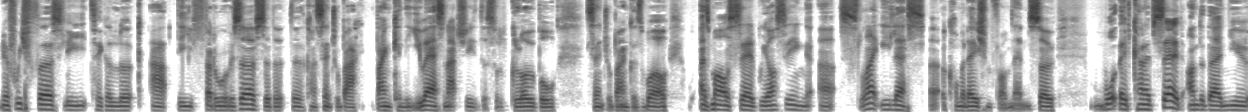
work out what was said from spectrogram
know, if we firstly take a look at the Federal Reserve, so the, the kind of central bank, bank in the US and actually the sort of global central bank as well, as Miles said, we are seeing uh, slightly less uh, accommodation from them. So, what they've kind of said under their new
